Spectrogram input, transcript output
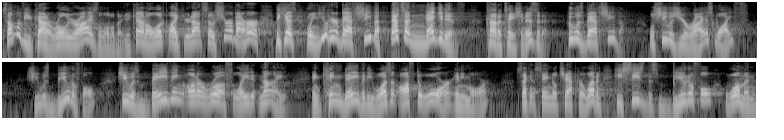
some of you kind of roll your eyes a little bit. You kind of look like you're not so sure about her because when you hear Bathsheba, that's a negative connotation, isn't it? Who was Bathsheba? Well, she was Uriah's wife. She was beautiful. She was bathing on a roof late at night, and King David, he wasn't off to war anymore. 2 Samuel chapter 11, he sees this beautiful woman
